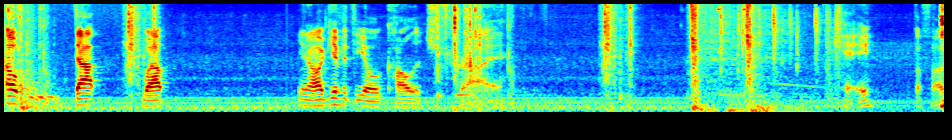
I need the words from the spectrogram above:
Oh, stop. Well, you know, I'll give it the old college try. Okay. The fuck?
